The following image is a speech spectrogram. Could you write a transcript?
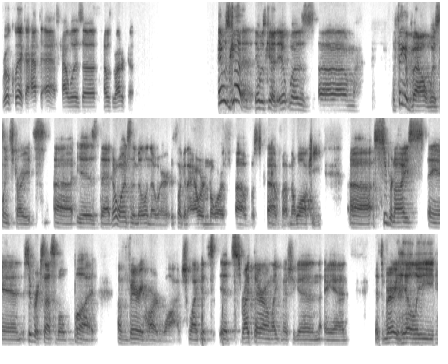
real quick, I have to ask, how was uh how was the Ryder Cup? It was good. It was good. It was um, the thing about Whistling Straits uh, is that number one, it's in the middle of nowhere. It's like an hour north of of uh, Milwaukee. Uh, super nice and super accessible, but a very hard watch. Like it's it's right there on Lake Michigan and it's very hilly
